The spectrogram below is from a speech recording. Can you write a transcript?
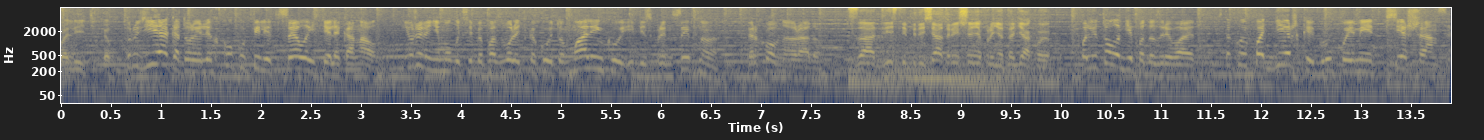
политика. Друзья, которые легко купили целый телеканал. Неужели не могут себе позволить какую-то маленькую и беспринципную Верховную Раду? За 250 рішення прийнято. Дякую. Политологи подозревают, с такой поддержкой группа имеет все шансы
